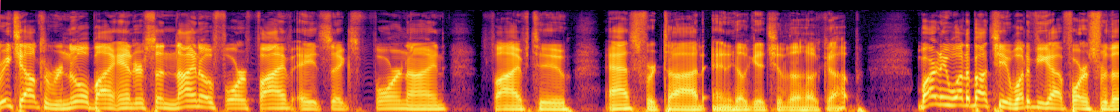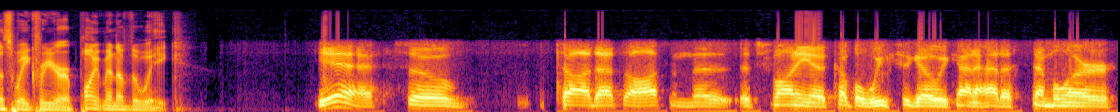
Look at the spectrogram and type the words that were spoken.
Reach out to Renewal by Andersen, 904 586 4952. Ask for Todd, and he'll get you the hookup. Marty, what about you? What have you got for us for this week for your appointment of the week? Yeah. So, Todd, that's awesome. The, it's funny. A couple weeks ago, we kind of had a similar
